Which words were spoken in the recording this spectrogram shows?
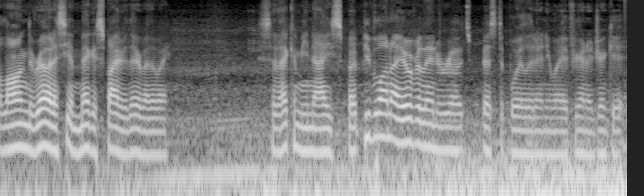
along the road. I see a mega spider there, by the way. So that can be nice. But people on iOverlander Road, it's best to boil it anyway if you're gonna drink it.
